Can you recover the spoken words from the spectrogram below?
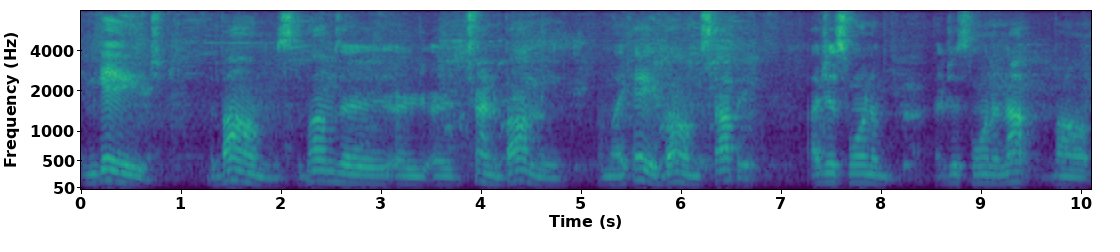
Engage. The bombs. The bombs are, are, are trying to bomb me. I'm like, hey, bomb, stop it. I just want to, I just want to not bomb,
